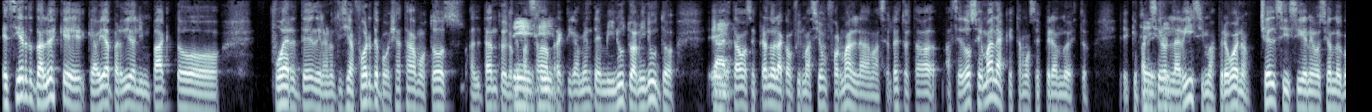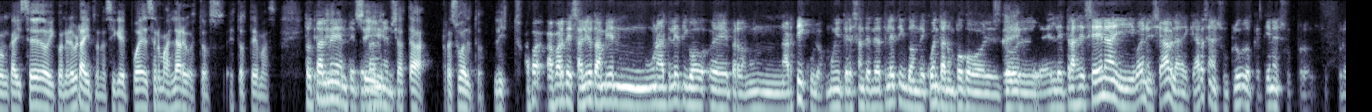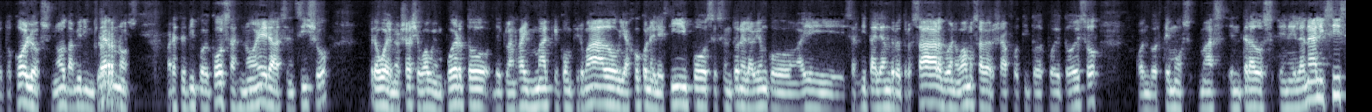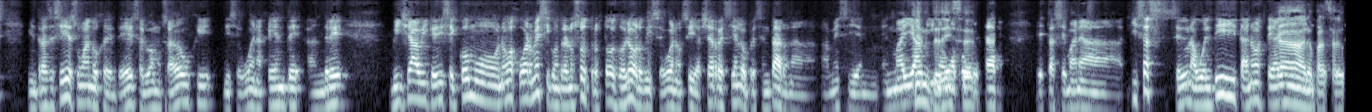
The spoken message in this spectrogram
Es cierto tal vez que, que, había perdido el impacto fuerte, de la noticia fuerte, porque ya estábamos todos al tanto de lo Sí, que pasaba sí. prácticamente minuto a minuto. Eh, estábamos esperando la confirmación formal nada más. El resto estaba hace dos semanas que estamos esperando esto, eh, que parecieron sí. larguísimas, pero bueno, Chelsea sigue negociando con Caicedo y con el Brighton, así que puede ser más largo estos, estos temas. Totalmente, Eh, sí, totalmente. ya está, resuelto, listo. Apa- Aparte salió también un Atlético, eh, perdón, un artículo muy interesante de Athletic donde cuentan un poco el, Sí. todo el, el detrás de escena y bueno, y se habla de que Arsenal es un club que tiene sus, pro- sus protocolos, ¿no? También internos para este tipo de cosas, no era sencillo, pero bueno, ya llegó a buen puerto, Declan Rice más que confirmado, viajó con el equipo, se sentó en el avión con ahí cerquita de Leandro Trossard, bueno, vamos a ver ya fotito después de todo eso, cuando estemos más entrados en el análisis. Mientras se sigue sumando gente. ¿eh? Saludamos a Eugi, dice buena gente, André. Villavi que dice, ¿cómo no va a jugar Messi contra nosotros? Todo es dolor, dice. Bueno, sí, ayer recién lo presentaron a, Messi en, Miami, no va a poder estar esta semana. Quizás se dé una vueltita, ¿no? Esté ahí. Claro, para saludar.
